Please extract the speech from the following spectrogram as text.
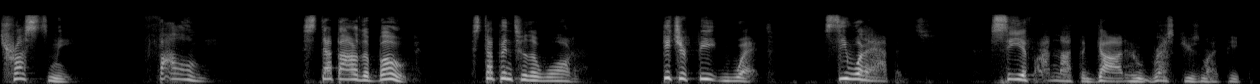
trust me, follow me. Step out of the boat. Step into the water. Get your feet wet. See what happens. See if I'm not the God who rescues my people.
